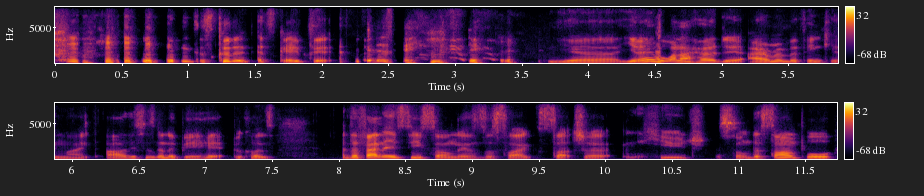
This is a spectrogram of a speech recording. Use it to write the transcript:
Just couldn't escape it. Yeah. You know, when I heard it, I remember thinking like, oh, this is gonna be a hit because the fantasy song is just like such a huge song. The sample,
